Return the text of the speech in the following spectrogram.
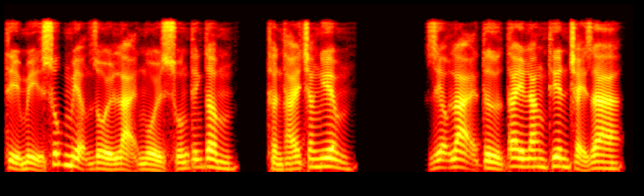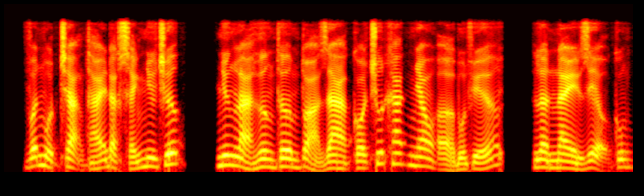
tỉ mỉ xúc miệng rồi lại ngồi xuống tĩnh tâm, thần thái trang nghiêm. Rượu lại từ tay lăng thiên chảy ra, vẫn một trạng thái đặc sánh như trước, nhưng là hương thơm tỏa ra có chút khác nhau ở bốn phía. Lần này rượu cũng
